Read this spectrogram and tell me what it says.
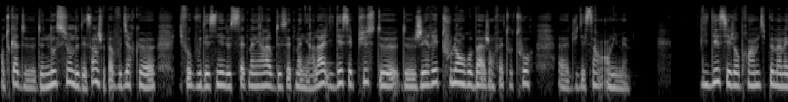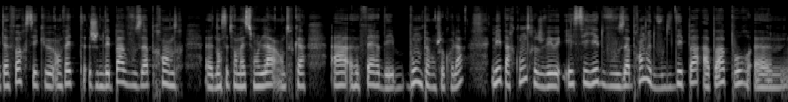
en tout cas de, de notion de dessin. Je vais pas vous dire que il faut que vous dessinez de cette manière-là ou de cette manière-là. L'idée c'est plus de, de gérer tout l'enrobage en fait autour euh, du dessin en lui-même. L'idée, si je reprends un petit peu ma métaphore, c'est que en fait, je ne vais pas vous apprendre euh, dans cette formation-là, en tout cas, à euh, faire des bons pains au chocolat, mais par contre, je vais essayer de vous apprendre et de vous guider pas à pas pour euh,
